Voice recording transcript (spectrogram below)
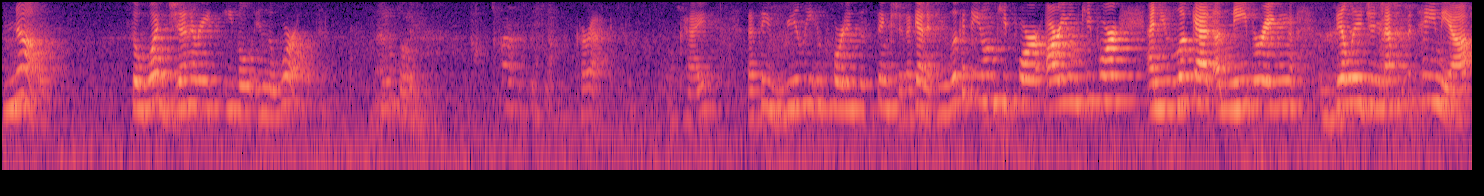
No. So what generates evil in the world? People. Correct. Okay? That's a really important distinction. Again, if you look at the Yom Kippur, our Yom Kippur, and you look at a neighboring village in Mesopotamia,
